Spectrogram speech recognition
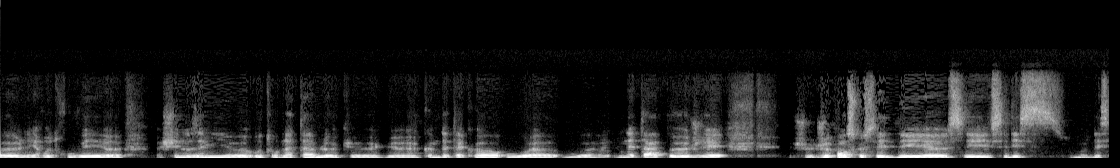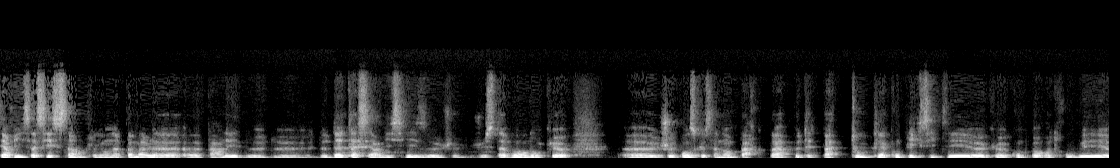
euh, les retrouver euh, chez nos amis autour de la table, que, comme Datacore ou, NetApp. Je, pense que c'est des, services assez simples et on a pas mal parlé de, data services juste avant. Donc, je pense que ça n'embarque pas, peut-être pas toute la complexité qu'on peut retrouver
